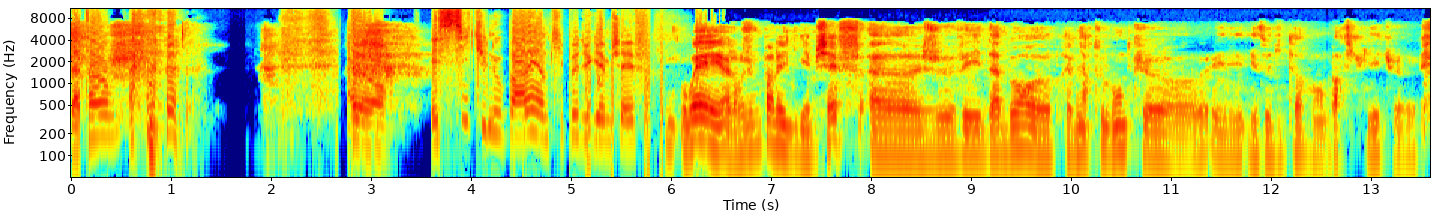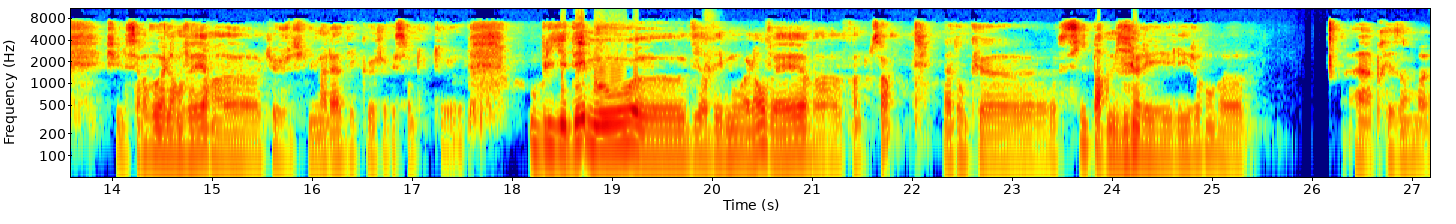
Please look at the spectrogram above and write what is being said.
T'attends. Alors, et si tu nous parlais un petit peu du Game Chef Ouais, alors je vais vous parler du Game Chef. Euh, je vais d'abord euh, prévenir tout le monde que, euh, et les auditeurs en particulier, que j'ai le cerveau à l'envers, euh, que je suis malade et que je vais sans doute oublier des mots, dire des mots à l'envers, enfin tout ça. Donc si parmi les, les gens à présent euh,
